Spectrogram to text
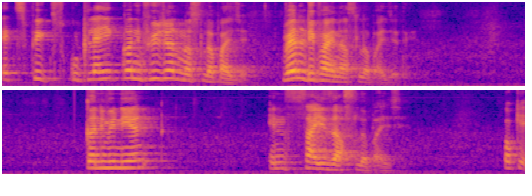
एक्स फिक्स कुठल्याही कन्फ्युजन नसलं पाहिजे. वेल डिफाईन असलं पाहिजे ते. कन्व्हिनियंट इन साईज असलं पाहिजे. ओके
